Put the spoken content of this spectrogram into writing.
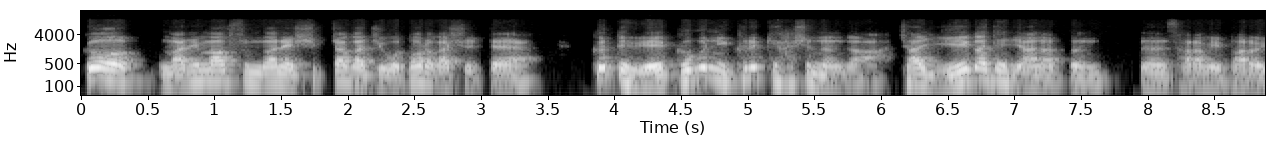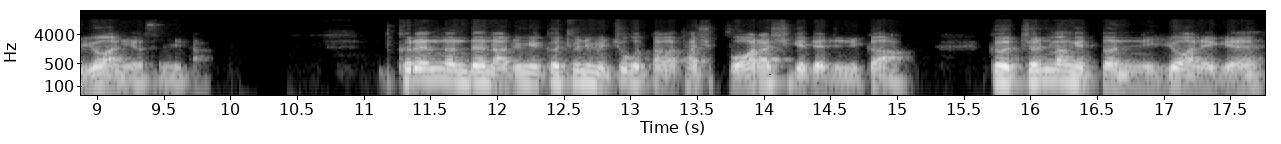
그 마지막 순간에 십자가 지고 돌아가실 때 그때 왜 그분이 그렇게 하셨는가 잘 이해가 되지 않았던 사람이 바로 요한이었습니다. 그랬는데 나중에 그 주님이 죽었다가 다시 부활하시게 되니까 그 절망했던 요한에게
